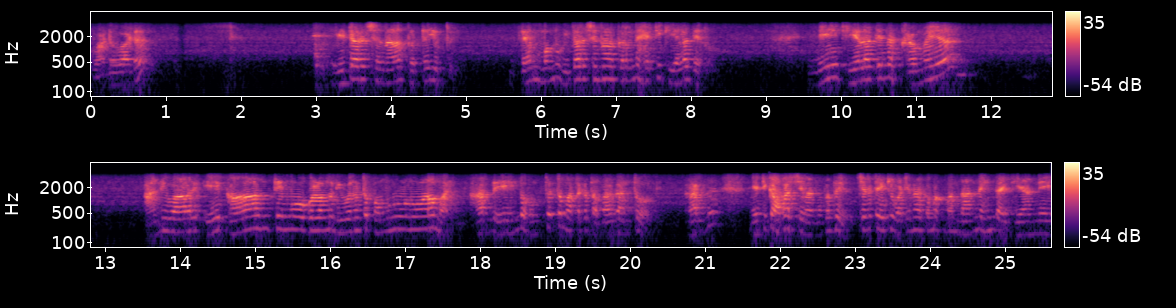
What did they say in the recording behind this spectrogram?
වඩ වඩ විදර්ශනා කොට යුතුයි. දැන් මම විදර්ශනා කරන හැටි කියලා දෙනවා. මේ කියලා දෙන ක්‍රමය අනිවාර්ය ඒකාන්තයෙන්ම ඕගොල්ලෝ නිවනට පමුණුවනවාමයි. හරිද? ඒ හින්දා හොඳට මතක තබා ගන්න ඕනේ. හරිද? මේ ටික අවශ්‍යමයි. මොකද එච්චරට ඒකේ වටිනාකමක් මම දන්න හින්දායි කියන්නේ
